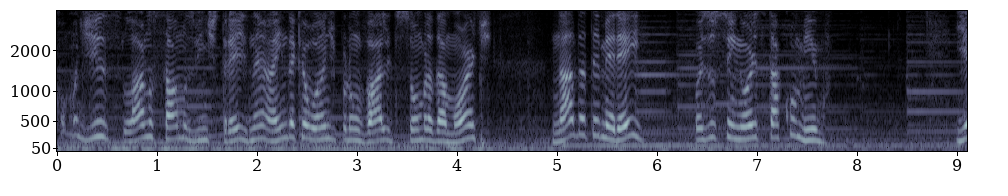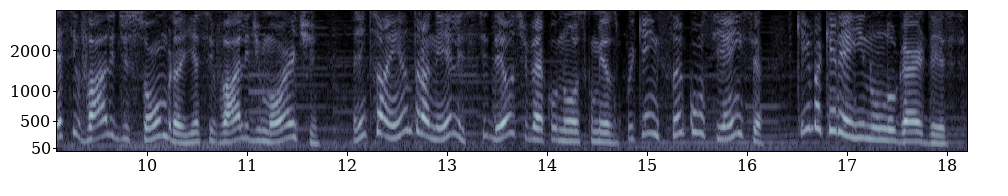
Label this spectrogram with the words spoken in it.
Como diz lá no Salmos 23, né? Ainda que eu ande por um vale de sombra da morte, nada temerei, pois o Senhor está comigo. E esse vale de sombra e esse vale de morte, a gente só entra nele se Deus estiver conosco mesmo, porque em sã consciência, quem vai querer ir num lugar desse?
